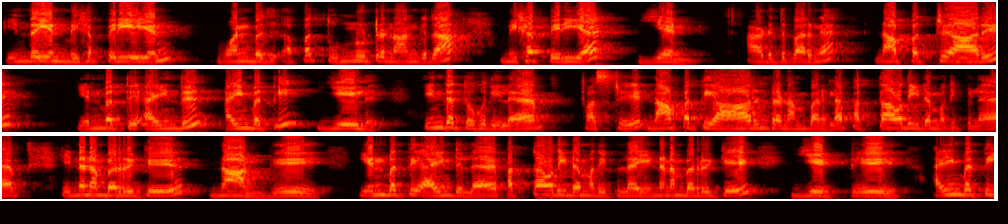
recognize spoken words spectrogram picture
எந்த எண் மிகப்பெரிய எண் ஒன்பது. அப்ப தொண்ணூற்று நான்கு தான் மிகப்பெரிய எண். அடுத்து பாருங்க. நாற்பத்து ஆறு எண்பத்து ஐந்து ஐம்பத்தி ஏழு இந்த தொகுதியில ஃபர்ஸ்ட் நாற்பத்தி ஆறுன்ற நம்பர்ல பத்தாவது இடம் மதிப்புல என்ன நம்பர் இருக்கு? நான்கு. எண்பத்தி ஐந்துல பத்தாவது இடம் மதிப்புல என்ன நம்பர் இருக்கு? எட்டு. ஐம்பத்தி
